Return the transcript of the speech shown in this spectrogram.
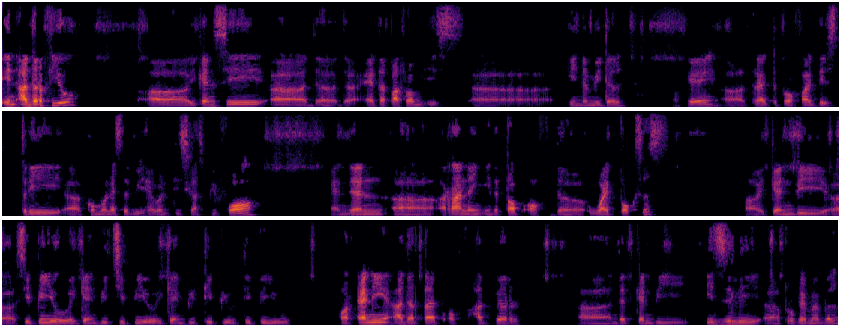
in other view, you can see the the Aether platform is in the middle okay uh, try to provide these three uh, components that we have discussed before. And then uh, running in the top of the white boxes. Uh, it can be uh, cpu it can be gpu it can be tpu tpu or any other type of hardware uh, that can be easily programmable.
